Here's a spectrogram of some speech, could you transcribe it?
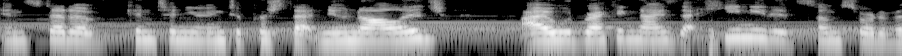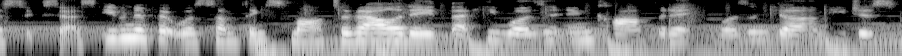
instead of continuing to push that new knowledge, I would recognize that he needed some sort of a success, even if it was something small, to validate that he wasn't incompetent, he wasn't dumb, he just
